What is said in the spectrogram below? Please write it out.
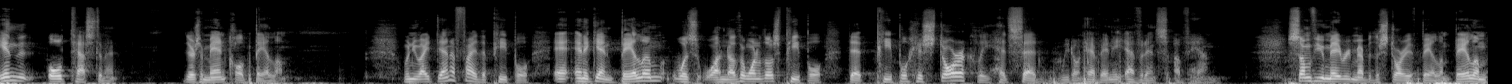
In the Old Testament, there's a man called Balaam. when you identify the people, and, again, Balaam was another one of those people that people historically had said, we don't have any evidence of him. Some of you may remember the story of Balaam. Balaam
